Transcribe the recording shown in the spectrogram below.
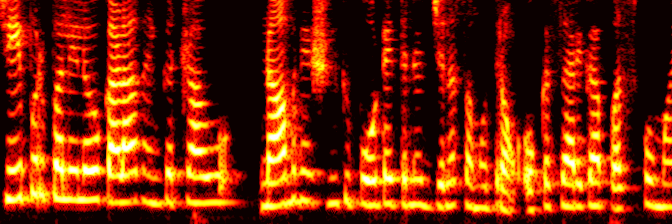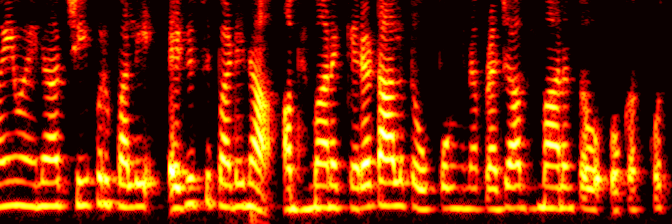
చీపురుపల్లిలో కళా వెంకట్రావు నామినేషన్కి పోటెత్తిన జన సముద్రం ఒక్కసారిగా పసుపు మయమైన చీపురుపల్లి ఎగిసిపడిన అభిమాన కెరటాలతో ఉప్పొంగిన ప్రజాభిమానంతో ఒక కొత్త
